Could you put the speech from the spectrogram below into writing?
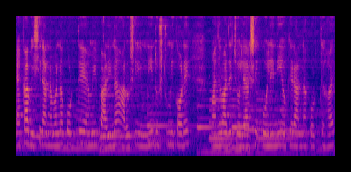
একা বেশি রান্নাবান্না করতে আমি পারি না। আরুষি এমনিই দুষ্টুমি করে। মাঝে মাঝে চলে আসে কোলে নিয়ে ওকে রান্না করতে হয়।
